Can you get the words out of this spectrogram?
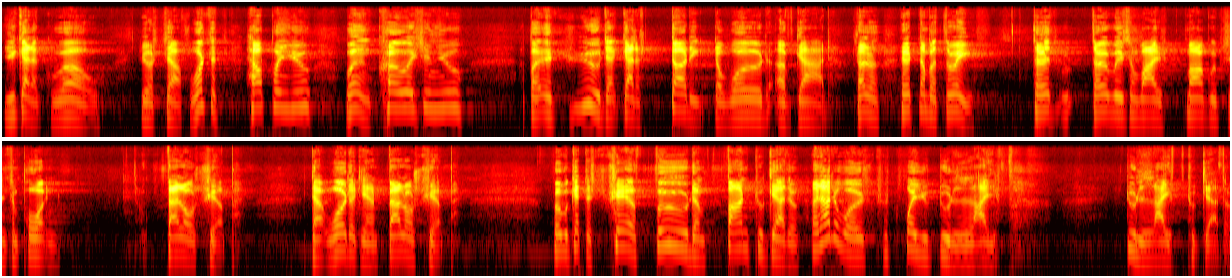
You got to grow yourself. What's helping you? We're encouraging you, but it's you that got to study the Word of God. Here's number three. Third, third reason why small groups is important fellowship. That word again, fellowship where we get to share food and fun together. In other words, it's where you do life. Do life together.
